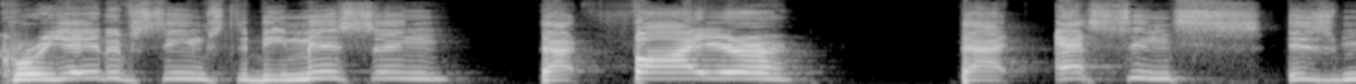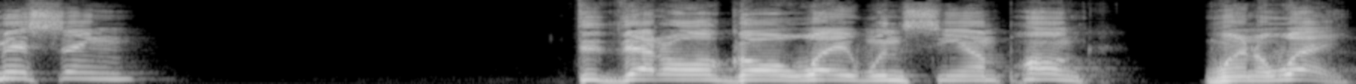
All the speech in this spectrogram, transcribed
Creative seems to be missing. That fire, that essence is missing. Did that all go away when CM Punk went away?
